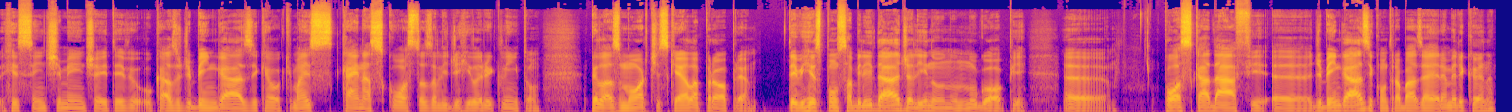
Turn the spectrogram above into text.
recentemente aí teve o caso de Benghazi, que é o que mais cai nas costas ali de Hillary Clinton, pelas mortes que ela própria teve responsabilidade ali no, no, no golpe uh, pós-Gaddafi uh, de Benghazi contra a base aérea americana.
